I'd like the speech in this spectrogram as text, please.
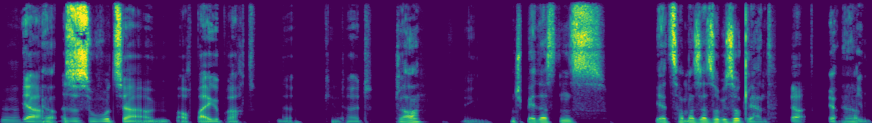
ja. Ja, Ja. also so wurde es ja ähm, auch beigebracht in der Kindheit. Klar. Deswegen, Und spätestens jetzt haben wir es ja sowieso gelernt. ja, Ja. eben.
